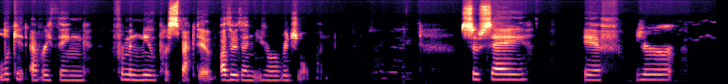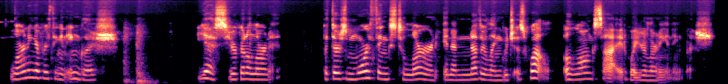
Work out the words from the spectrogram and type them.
look at everything from a new perspective other than your original. So, say if you're learning everything in English, yes, you're going to learn it. But there's more things to learn in another language as well, alongside what you're learning in English.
